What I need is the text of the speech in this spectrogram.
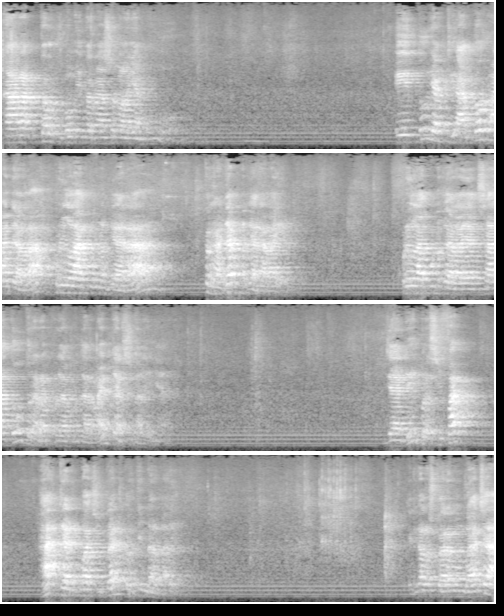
karakter hukum internasional yang umum itu yang diatur adalah perilaku negara terhadap negara lain. Perilaku negara yang satu terhadap perilaku negara lain dan sebaliknya jadi bersifat hak dan kewajiban bertimbal balik. Jadi kalau saudara membaca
